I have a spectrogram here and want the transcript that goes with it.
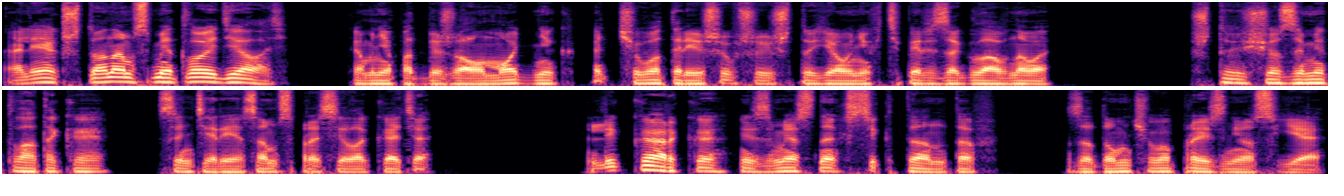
«Олег, что нам с метлой делать?» Ко мне подбежал модник, отчего-то решивший, что я у них теперь за главного. «Что еще за метла такая?» — с интересом спросила Катя. «Лекарка из местных сектантов», — задумчиво произнес я.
